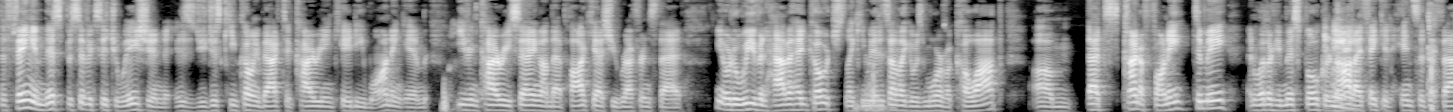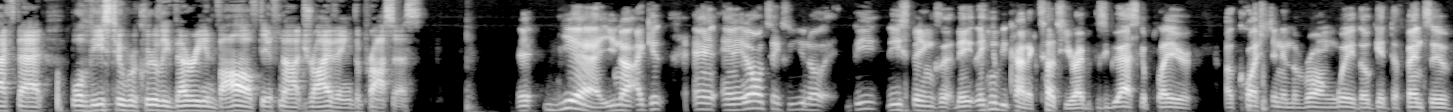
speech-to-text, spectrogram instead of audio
the thing in this specific situation is you just keep coming back to Kyrie and KD wanting him. Even Kyrie saying on that podcast you referenced that you know, do we even have a head coach? Like he made it sound like it was more of a co-op. Um, that's kind of funny to me. And whether he misspoke or not, I think it hints at the fact that well, these two were clearly very involved, if not driving the process. It, yeah, you know, I get, and, and it all takes, you know, these these things they they can be kind of touchy, right? Because if you ask a player a question in the wrong way, they'll get defensive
